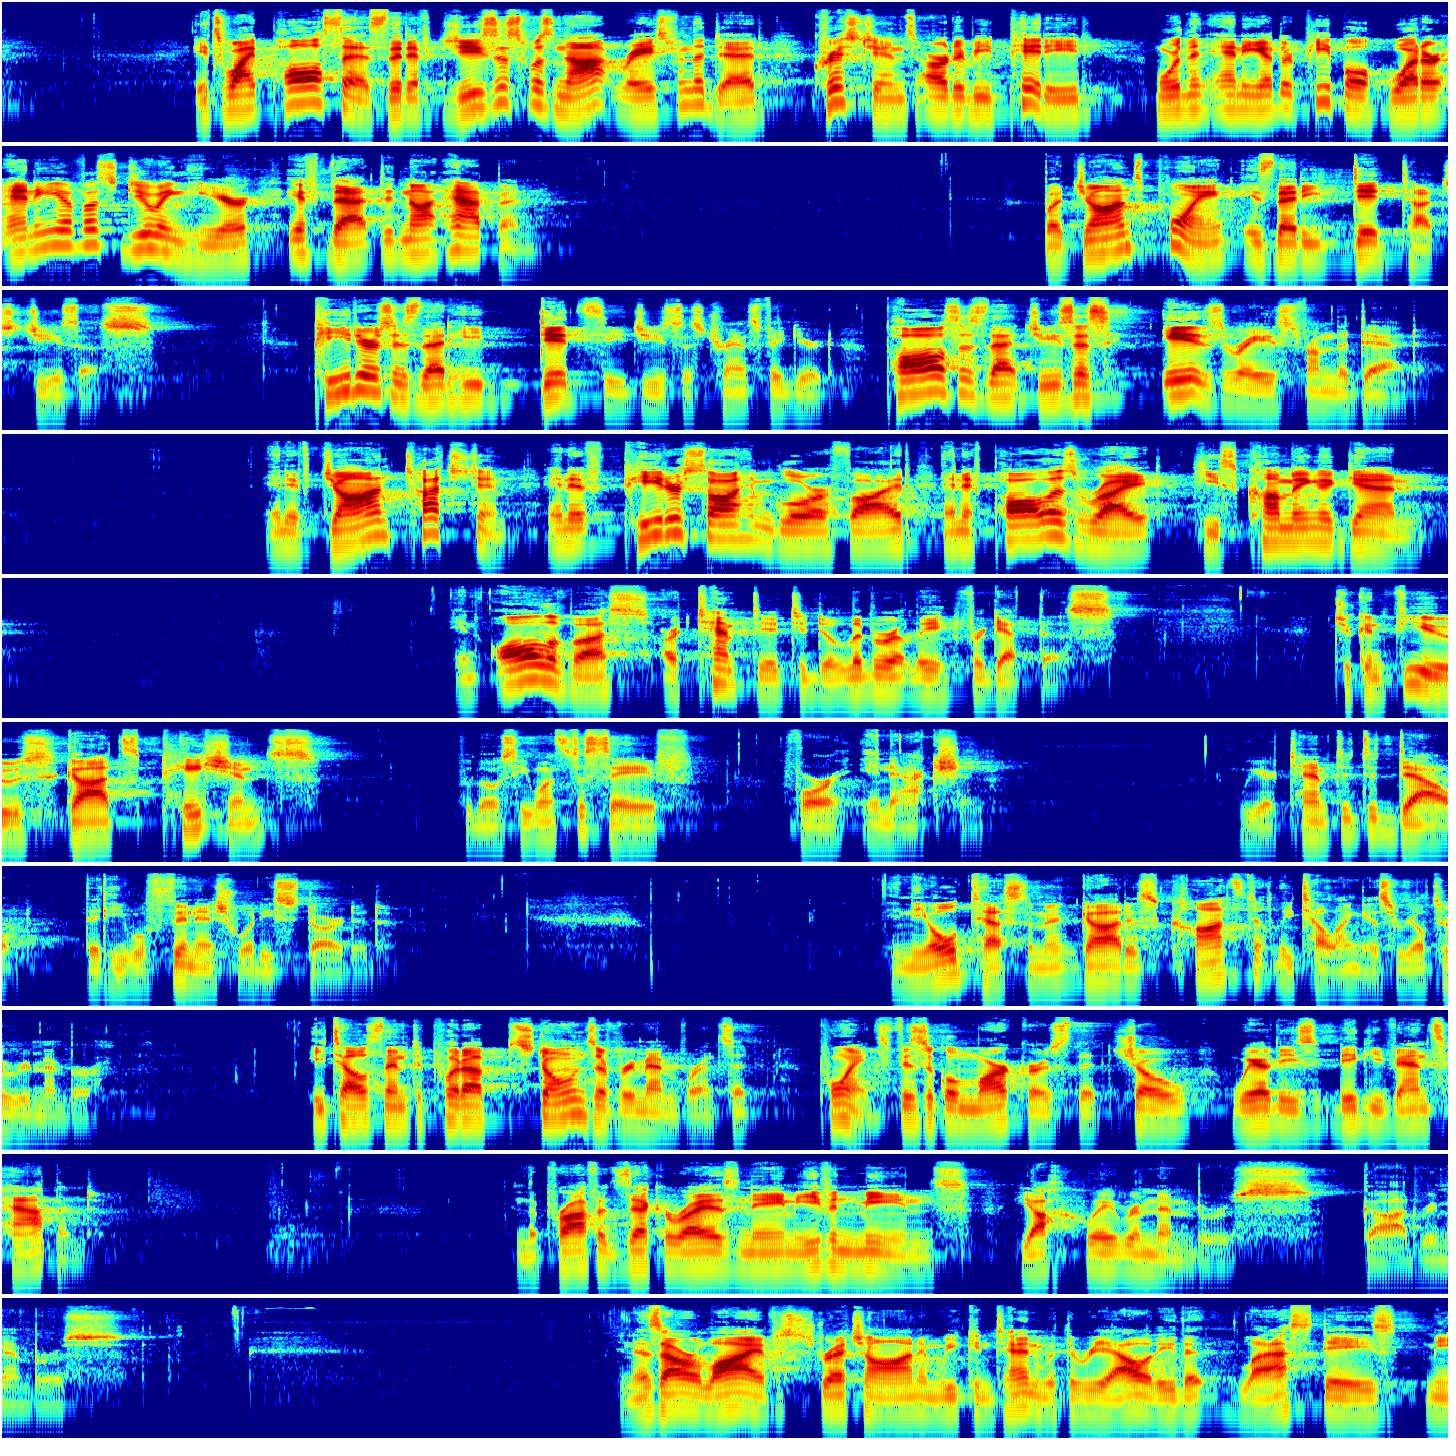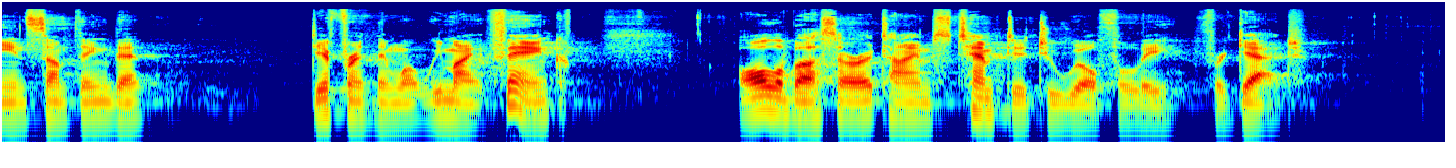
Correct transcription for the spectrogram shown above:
It's why Paul says that if Jesus was not raised from the dead, Christians are to be pitied more than any other people. What are any of us doing here if that did not happen? But John's point is that he did touch Jesus. Peter's is that he did see Jesus transfigured. Paul's is that Jesus is raised from the dead. And if John touched him, and if Peter saw him glorified, and if Paul is right, he's coming again. And all of us are tempted to deliberately forget this, to confuse God's patience for those he wants to save for inaction. We are tempted to doubt that he will finish what he started. In the Old Testament, God is constantly telling Israel to remember. He tells them to put up stones of remembrance at points, physical markers that show where these big events happened. And the prophet Zechariah's name even means Yahweh remembers, God remembers. And as our lives stretch on and we contend with the reality that last days means something that different than what we might think, all of us are at times tempted to willfully forget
